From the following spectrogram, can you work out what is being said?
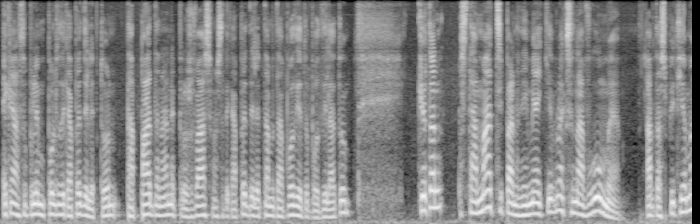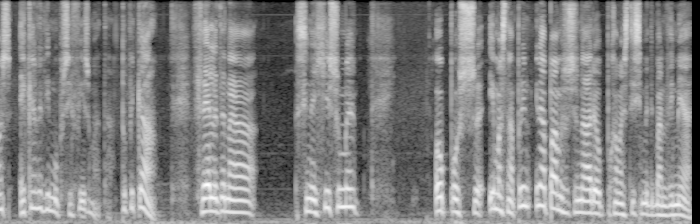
έκανε αυτό που λέμε πόλη 15 λεπτών, τα πάντα να είναι προσβάσιμα σε 15 λεπτά με τα πόδια το ποδήλατο και όταν σταμάτησε η πανδημία και έπρεπε να ξαναβγούμε από τα σπίτια μας, έκανε δημοψηφίσματα τοπικά. Θέλετε να συνεχίσουμε όπως ήμασταν πριν ή να πάμε στο σενάριο που είχαμε στήσει με την πανδημία;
